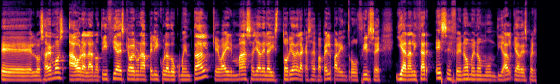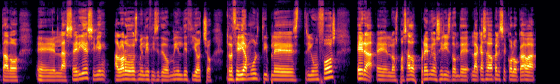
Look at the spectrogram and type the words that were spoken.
eh, lo sabemos. Ahora, la noticia es que va a haber una película documental que va a ir más allá de la historia de la Casa de Papel para introducirse y analizar ese fenómeno mundial que ha despertado eh, la serie. Si bien a lo largo de 2017-2018 recibía múltiples triunfos, era en los pasados premios Iris donde la Casa de Papel se colocaba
